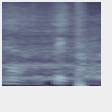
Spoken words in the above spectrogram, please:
Yeah, big.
